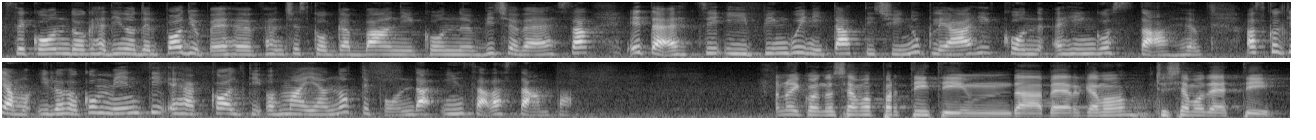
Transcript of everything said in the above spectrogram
secondo gradino del podio per Francesco Gabbani con Viceversa e terzi i Pinguini Tattici Nucleari con Ringo Starr. Ascoltiamo i loro commenti raccolti ormai a notte fonda in sala stampa. Noi quando siamo partiti mm, da Bergamo ci siamo detti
